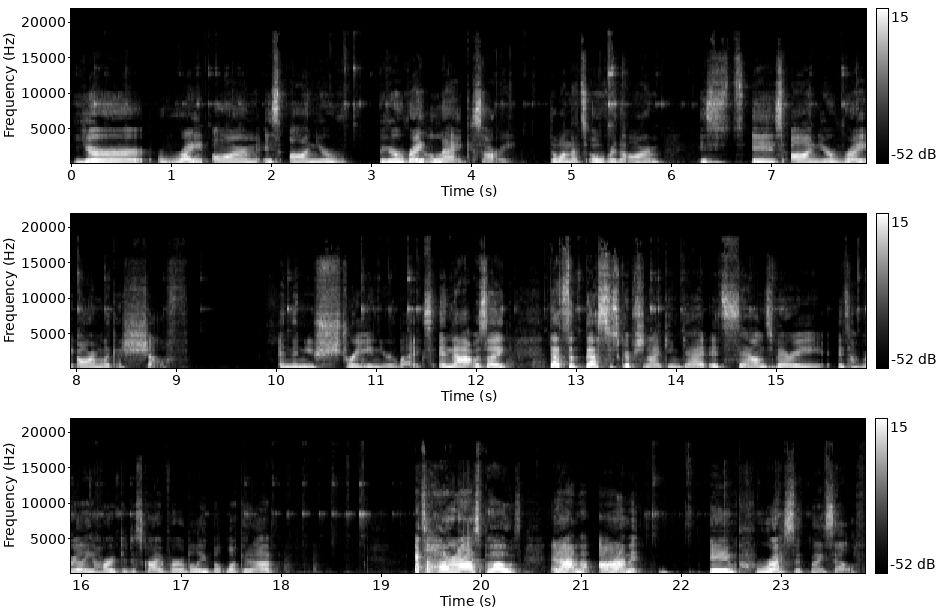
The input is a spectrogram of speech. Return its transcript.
Your right arm is on your your right leg, sorry, the one that's over the arm is is on your right arm like a shelf. And then you straighten your legs. And that was like that's the best description I can get. It sounds very it's really hard to describe verbally, but look it up. It's a hard ass pose. And I'm I'm impressed with myself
